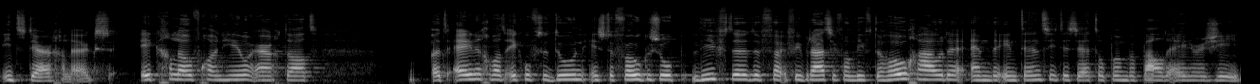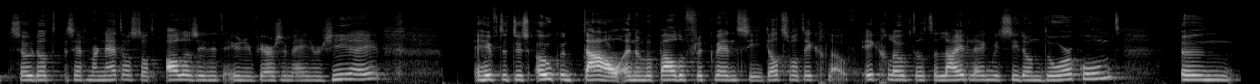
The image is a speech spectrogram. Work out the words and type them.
iets dergelijks. Ik geloof gewoon heel erg dat het enige wat ik hoef te doen is de focus op liefde, de vibratie van liefde hoog houden en de intentie te zetten op een bepaalde energie. Zodat, zeg maar, net als dat alles in het universum energie heeft, heeft het dus ook een taal en een bepaalde frequentie. Dat is wat ik geloof. Ik geloof dat de light language die dan doorkomt een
